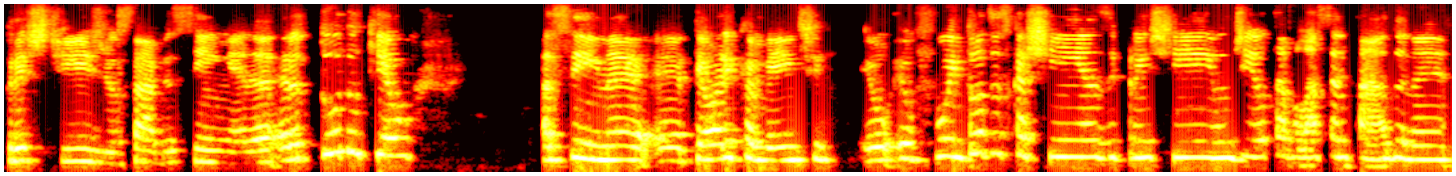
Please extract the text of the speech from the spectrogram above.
prestígio, sabe? Assim, era, era tudo que eu, assim, né, é, teoricamente eu, eu fui em todas as caixinhas e preenchi. Um dia eu estava lá sentada, né,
